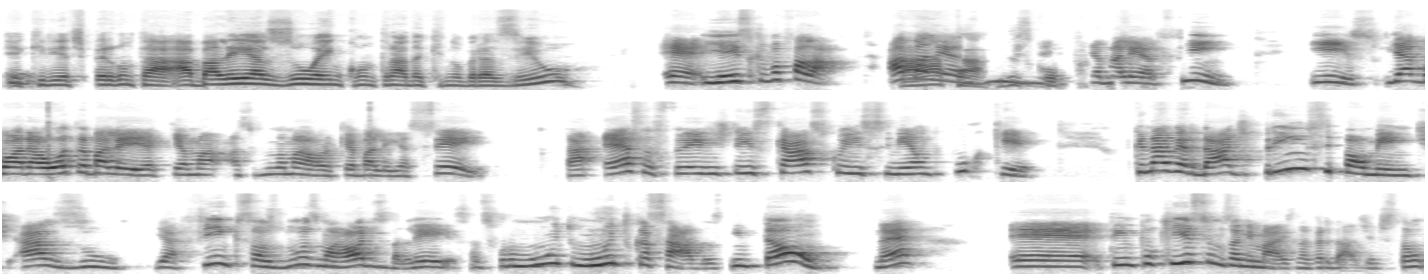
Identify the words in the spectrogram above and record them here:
eu queria te perguntar, a baleia azul é encontrada aqui no Brasil? É, e é isso que eu vou falar. A ah, baleia tá, desculpa. que é a baleia fim, isso. E agora a outra baleia, que é uma, a segunda maior, que é a baleia sei, tá? Essas três a gente tem escasso conhecimento, por quê? Porque, na verdade, principalmente a azul e a fim, que são as duas maiores baleias, elas foram muito, muito caçadas. Então, né, é, tem pouquíssimos animais, na verdade. Eles estão.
